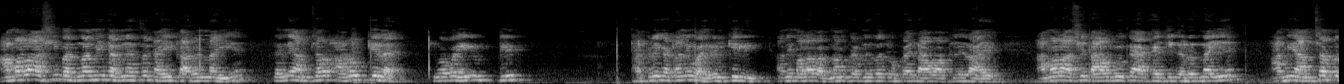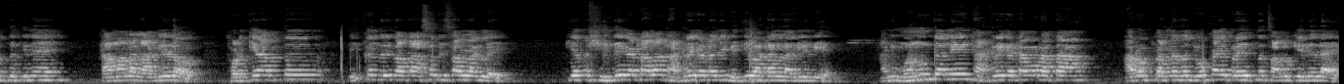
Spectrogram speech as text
आम्हाला अशी बदनामी करण्याचं काही कारण नाही आहे त्यांनी आमच्यावर आरोप केला आहे की बाबा ही क्लिप ठाकरे गटाने व्हायरल केली आणि मला बदनाम करण्याचा जो काही डाव आखलेला आहे आम्हाला असे डाव बिव काय आखायची गरज नाही आहे आम्ही आमच्या पद्धतीने कामाला लागलेलो आहोत. थोडक्यात एकंदरीत आता असं दिसायला लागलंय की आता शिंदे गटाला ठाकरे गटाची भीती वाटायला लागलेली आहे. आणि म्हणून त्याने ठाकरे गटावर आता आरोप करण्याचा जो काही प्रयत्न चालू केलेला आहे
